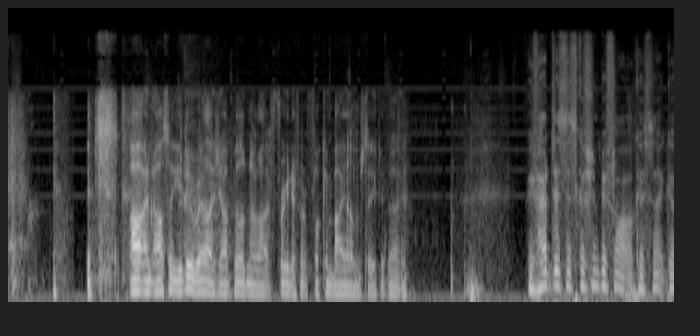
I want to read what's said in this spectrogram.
oh, and also you do realise you're building like three different fucking biomes, so you could, don't you? We've had this discussion before. Okay, so that go.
